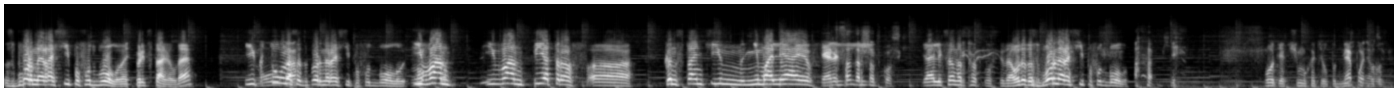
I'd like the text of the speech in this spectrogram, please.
сборная России по футболу, знаешь, представил, да? И ну, кто да. у нас от сборной России по футболу? Ну, Иван, Иван Петров, э, Константин Немоляев. И Александр и... Шатковский. И Александр Шатковский, да. Вот это сборная России по футболу. Вот я к чему хотел подвести. Я понял тебя.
